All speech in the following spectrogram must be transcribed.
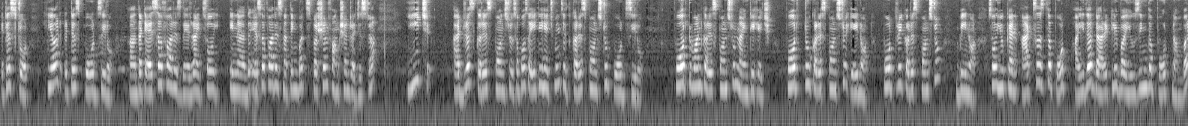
It is stored. here it is port 0 uh, that SFR is there right so in uh, the SFR is nothing but special function register each address corresponds to suppose 80H means it corresponds to port 0 port 1 corresponds to 90H port 2 corresponds to A0 port 3 corresponds to B0 so you can access the port either directly by using the port number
